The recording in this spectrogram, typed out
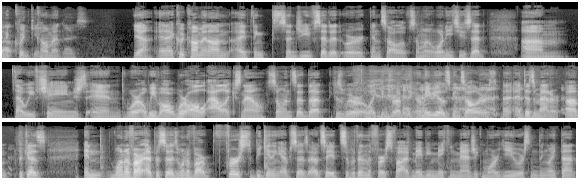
and a quick thinking. comment. Nice. Yeah, and a quick comment on I think Sanjeev said it or Gonzalo, someone one of you said um, that we've changed and we're we've all we're all Alex now. Someone said that because we were like interrupting, or maybe it was Gonzalo. Or, uh, it doesn't matter um, because in one of our episodes, one of our first beginning episodes, I would say it's within the first five, maybe making magic more you or something like that.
